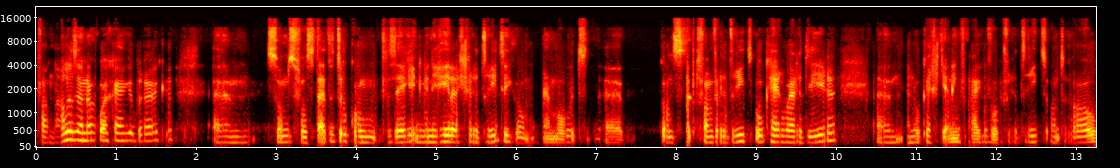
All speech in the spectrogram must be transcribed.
van alles en nog wat gaan gebruiken. Um, soms volstaat het ook om te zeggen, ik ben hier heel erg verdrietig om. En mogen het uh, concept van verdriet ook herwaarderen. Um, en ook erkenning vragen voor verdriet. Want rouw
